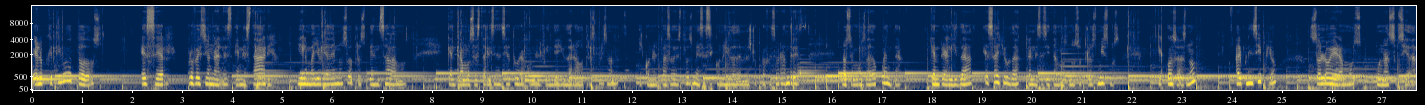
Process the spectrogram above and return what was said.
El objetivo de todos es ser profesionales en esta área y la mayoría de nosotros pensábamos que entramos a esta licenciatura con el fin de ayudar a otras personas y con el paso de estos meses y con ayuda de nuestro profesor Andrés nos hemos dado cuenta que en realidad esa ayuda la necesitamos nosotros mismos. ¿Qué cosas, no? Al principio solo éramos una sociedad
